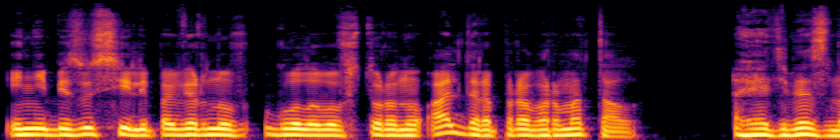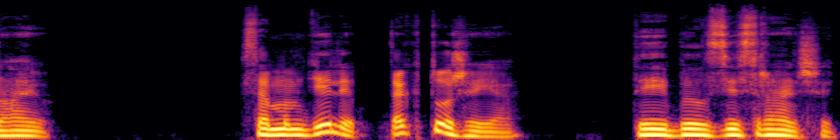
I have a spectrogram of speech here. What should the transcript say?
и, не без усилий повернув голову в сторону Альдера, пробормотал. А я тебя знаю. В самом деле, так тоже я. Ты был здесь раньше.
